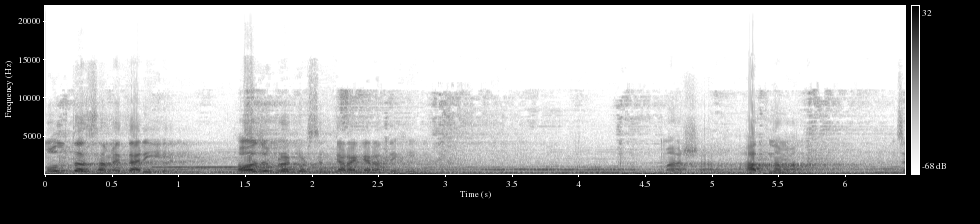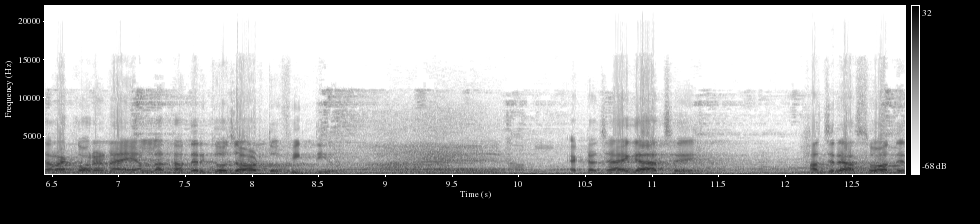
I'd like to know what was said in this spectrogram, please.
মুলতাজামে দাঁড়িয়ে। হজ উমরা করছেন কারা কারা? দেখি। মাশাআল্লাহ, হাত নামান। যারা করে নাই, আল্লাহ তাদেরকেও যাওয়ার তৌফিক দিও। একটা জায়গা আছে, হাজরা আসোয়াদের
